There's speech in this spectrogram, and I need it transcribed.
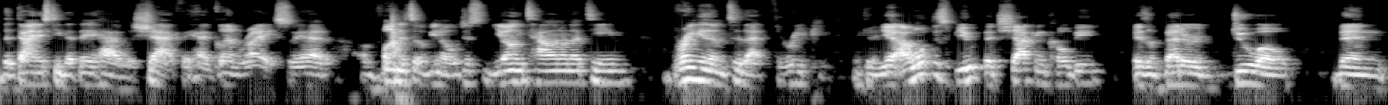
the dynasty that they had with Shaq. They had Glen Rice. They had abundance of you know just young talent on that team, bringing them to that three peat. Okay, yeah, I won't dispute that Shaq and Kobe is a better duo than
